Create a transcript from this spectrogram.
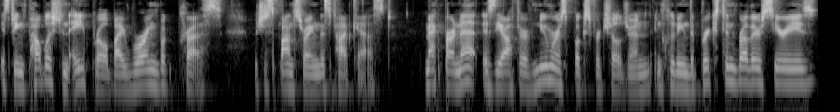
It's being published in April by Roaring Brook Press, which is sponsoring this podcast. Mac Barnett is the author of numerous books for children, including the Brixton Brothers series,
